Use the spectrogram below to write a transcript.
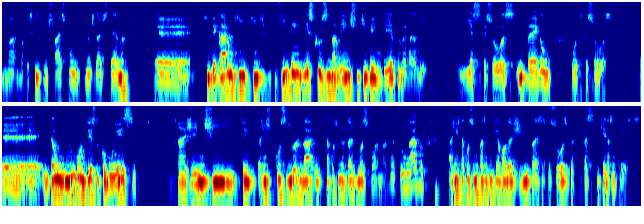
numa, numa pesquisa que a gente faz com, com uma entidade externa, é, que declaram que, que vivem exclusivamente de vender no Mercado Livre e essas pessoas empregam outras pessoas. É, então, num contexto como esse, a gente tem, a gente conseguiu ajudar, está conseguindo ajudar de duas formas. Né? Por um lado, a gente está conseguindo fazer com que a roda gire para essas pessoas, para essas pequenas empresas.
